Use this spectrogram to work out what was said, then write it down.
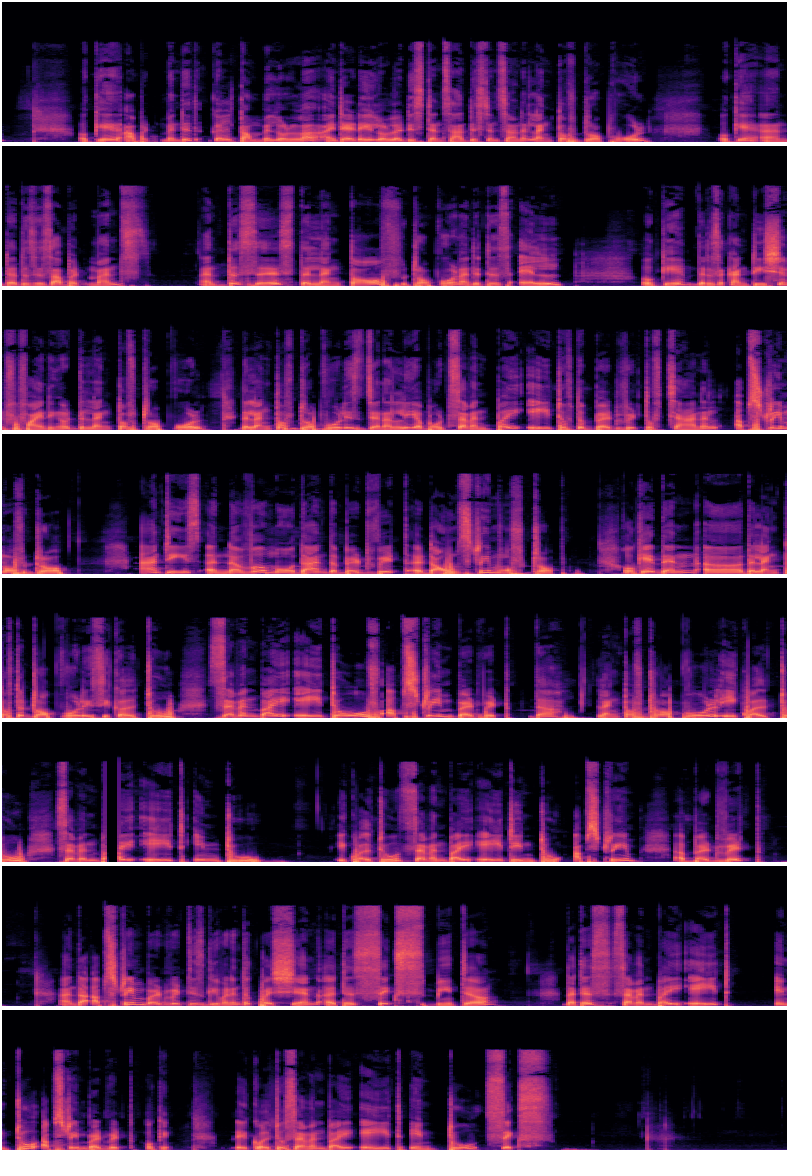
okay അബറ്റ്മെൻറ്റുകൾ തമ്മിലുള്ള അതിൻ്റെ ഇടയിലുള്ള distance ആ distance ആണ് length of drop wall okay and this is അബറ്റ്മെൻറ്റ്സ് and this is the length of drop wall and it is L okay there is a condition for finding out the length of drop wall. The length of drop wall is generally about 7 by 8 of the bed width of channel upstream of drop and is never more than the bed width downstream of drop. Okay then uh, the length of the drop wall is equal to 7 by 8 of upstream bed width the length of drop wall equal to 7 by 8 into equal to 7 by 8 into upstream uh, bed width and the upstream bed width is given in the question it is 6 meter that is 7 by 8 into upstream bed width okay equal to 7 by 8 into 6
